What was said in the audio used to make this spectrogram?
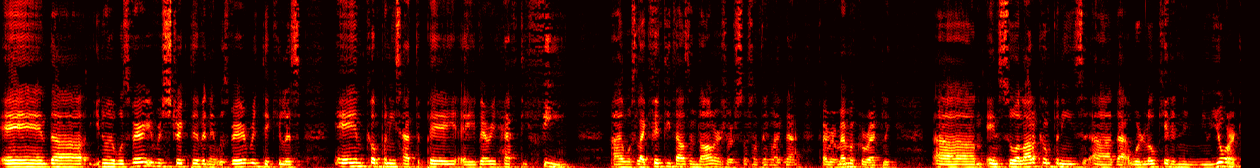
And uh, you know it was very restrictive and it was very ridiculous, and companies had to pay a very hefty fee. Uh, it was like fifty thousand dollars or so, something like that, if I remember correctly. Um, and so a lot of companies uh, that were located in New York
